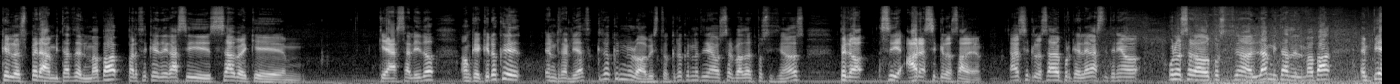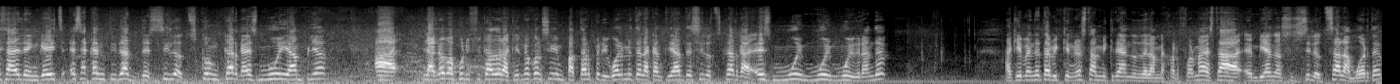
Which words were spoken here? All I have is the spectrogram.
que lo espera a mitad del mapa, parece que el Legacy sabe que, que ha salido, aunque creo que, en realidad, creo que no lo ha visto, creo que no tenía observadores posicionados, pero sí, ahora sí que lo sabe. Ahora sí que lo sabe porque el Legacy tenía un observador posicionado en la mitad del mapa, empieza el engage, esa cantidad de silos con carga es muy amplia a la nueva purificadora que no consigue impactar, pero igualmente la cantidad de silos carga es muy, muy, muy grande. Aquí Vendetta que no está micreando de la mejor forma, está enviando sus silos a la muerte.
